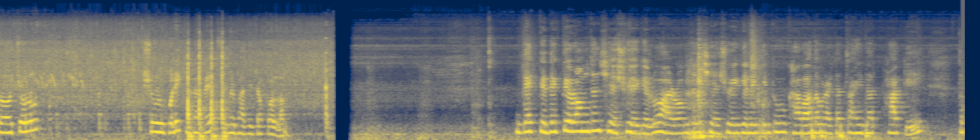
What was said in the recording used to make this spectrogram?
তো চলুন শুরু করি কীভাবে সিমের ভাজিটা করলাম। দেখতে দেখতে রমজান শেষ হয়ে গেল। আর রমজান শেষ হয়ে গেলে কিন্তু খাওয়া দাওয়ার একটা চাহিদা থাকে। তো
